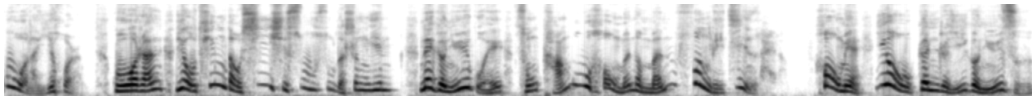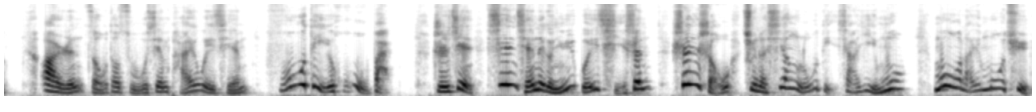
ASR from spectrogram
过了一会儿，果然又听到窸窸窣窣的声音。那个女鬼从堂屋后门的门缝里进来了，后面又跟着一个女子。二人走到祖先牌位前，伏地互拜。只见先前那个女鬼起身，伸手去那香炉底下一摸，摸来摸去，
